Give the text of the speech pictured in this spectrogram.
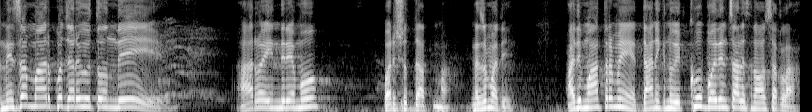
నిజ మార్పు జరుగుతుంది. ఆరో ఇంద్రియము పరిశుద్ధాత్మ. నిజమది. అది మాత్రమే దానికి నువ్వు ఎక్కువ బోధించాల్సిన అవసరంలా.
